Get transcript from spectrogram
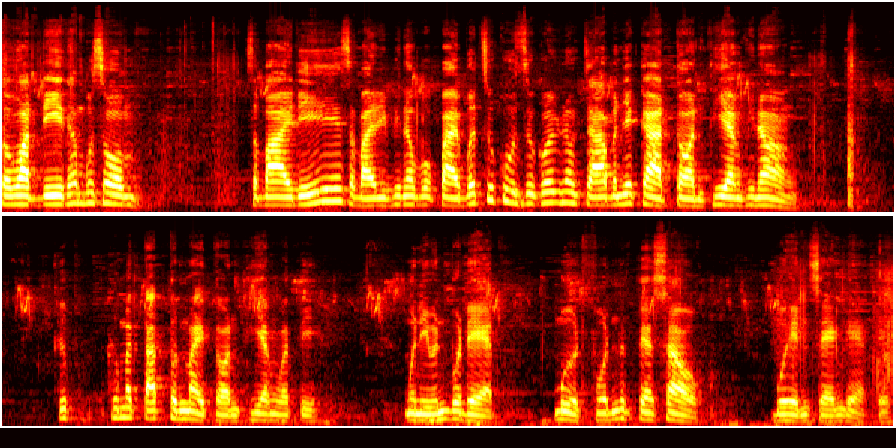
สวัสดีท่านผู้ชม สบายดีสบายดีพี่น้องพวกปายเบิร์ดสุกุลสุกุลพี่น้องจ๋าบรรยากาศตอนเที่ยงพี่น้อง คือคือมาตัดต้นไม้ตอนเที่ยงวะติมื้อนี้มันบ่แดดมืดฝนตั้งแต่เช้าบ่เห็นแสงแดดเลย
